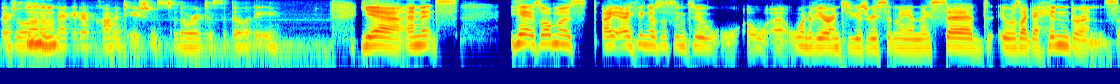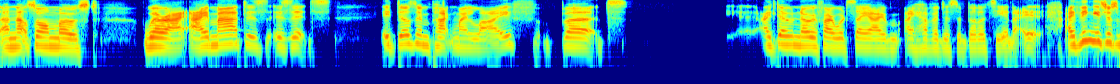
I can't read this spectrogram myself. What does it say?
There's a lot mm-hmm. of negative connotations to the word disability. Yeah, and it's yeah, it's almost. I, I think I was listening to uh, one of your interviews recently, and they said it was like a hindrance, and that's almost where I, I'm at. Is is it's it does impact my life, but I don't know if I would say I'm I have a disability, and I I think it's just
